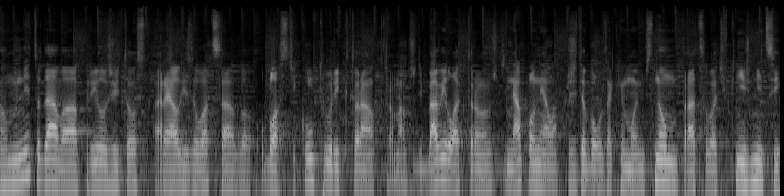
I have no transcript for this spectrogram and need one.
No, mne to dáva príležitosť realizovať sa v oblasti kultúry, ktorá, ktorá ma vždy bavila, ktorá ma vždy naplňala. Vždy to bolo takým môjim snom pracovať v knižnici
